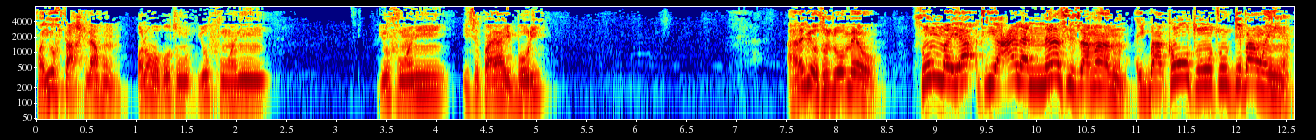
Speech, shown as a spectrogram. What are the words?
Fayuftah lahum ọlọ́wọ́ ní thumma ya'ti 'ala an-nasi zamanun. Ìgbà kan ó tún tún dé báwọn èèyàn.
